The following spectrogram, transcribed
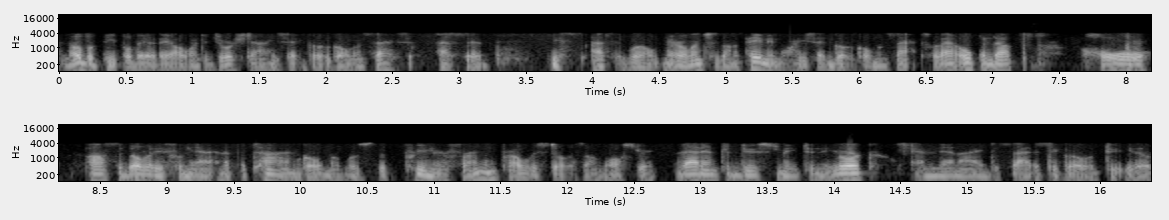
the other people there. They all went to Georgetown. He said go to Goldman Sachs. I said. He, I said, well, Merrill Lynch is going to pay me more. He said, go to Goldman Sachs. So that opened up a whole possibility for me. And at the time, Goldman was the premier firm and probably still is on Wall Street. That introduced me to New York, and then I decided to go to either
